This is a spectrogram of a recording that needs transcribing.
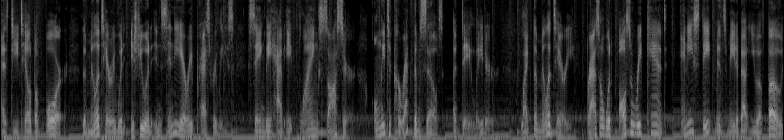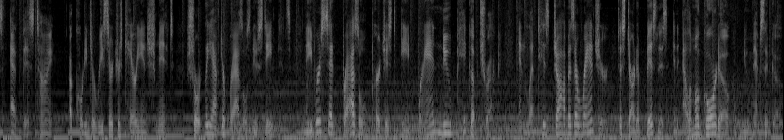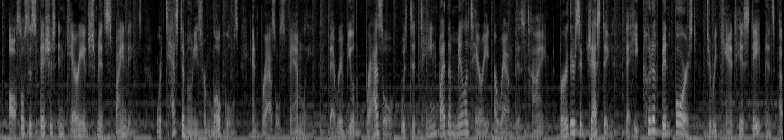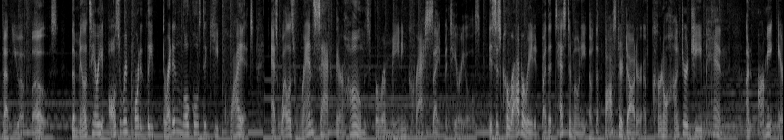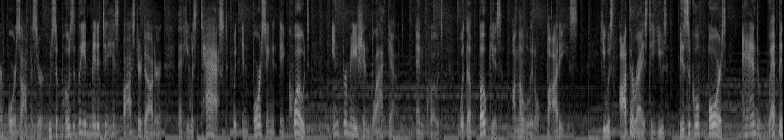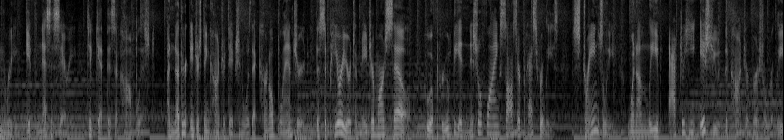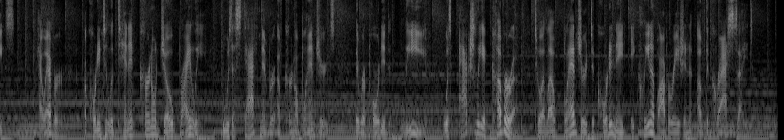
As detailed before, the military would issue an incendiary press release saying they have a flying saucer, only to correct themselves a day later. Like the military, Brazel would also recant any statements made about UFOs at this time. According to researchers Carey and Schmitt, shortly after Brazel's new statements, neighbors said Brazel purchased a brand new pickup truck and left his job as a rancher to start a business in Alamogordo, New Mexico. Also suspicious in Carey and Schmitt's findings were testimonies from locals and Brazel's family that revealed Brazel was detained by the military around this time, further suggesting that he could have been forced to recant his statements about UFOs. The military also reportedly threatened locals to keep quiet, as well as ransack their homes for remaining crash site materials. This is corroborated by the testimony of the foster daughter of Colonel Hunter G. Penn, an Army Air Force officer who supposedly admitted to his foster daughter that he was tasked with enforcing a quote, information blackout, end quote, with a focus on the little bodies. He was authorized to use physical force and weaponry if necessary to get this accomplished. Another interesting contradiction was that Colonel Blanchard, the superior to Major Marcel, who approved the initial flying saucer press release, strangely went on leave after he issued the controversial release. However, according to Lieutenant Colonel Joe Briley, who was a staff member of Colonel Blanchard's, the reported leave was actually a cover up to allow Blanchard to coordinate a cleanup operation of the crash site.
